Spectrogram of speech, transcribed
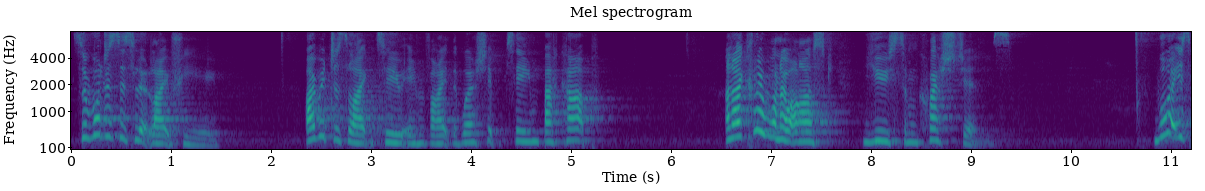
So, what does this look like for you? I would just like to invite the worship team back up. And I kind of want to ask you some questions. What is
